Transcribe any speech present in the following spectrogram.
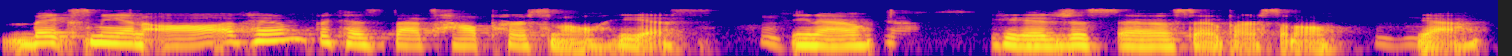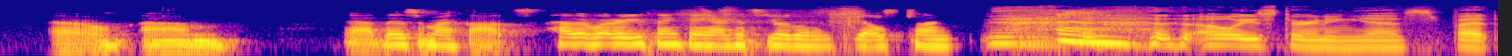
makes me in awe of him because that's how personal he is. Mm-hmm. You know, yeah. he is just so so personal. Mm-hmm. Yeah. So, um, yeah, those are my thoughts. Heather, what are you thinking? I can see your little wheels turning. Always turning, yes. But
